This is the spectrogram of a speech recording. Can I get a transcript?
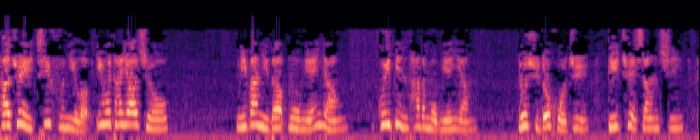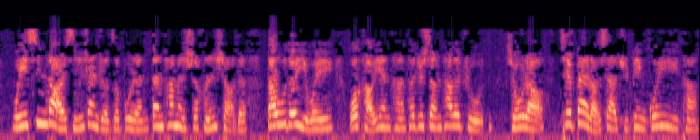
他却已欺负你了，因为他要求你把你的母绵羊归并他的母绵羊。有许多火炬的确相欺，唯信道而行善者则不然，但他们是很少的。达乌德以为我考验他，他就向他的主求饶，且拜倒下去并归依他，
